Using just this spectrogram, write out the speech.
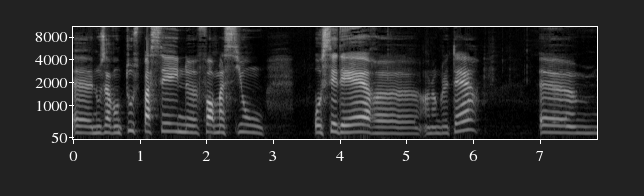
Euh, nous avons tous passé une formation au CDR euh, en Angleterre. Euh,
